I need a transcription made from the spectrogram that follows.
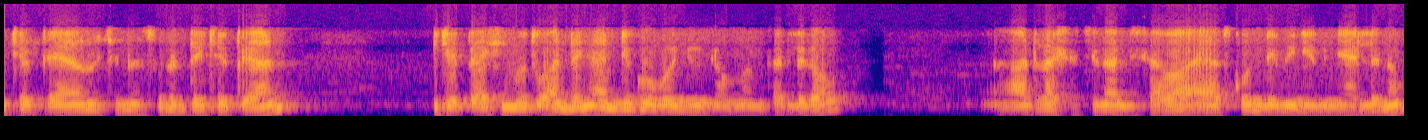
ኢትዮጵያውያኖች እና ትውልደ ኢትዮጵያውያን ኢትዮጵያ ሲመጡ አንደኛ እንዲጎበኙ ነው የምንፈልገው። አድራሻችን አዲስ አበባ አያት ኮንዶሚኒየም ያለ ነው።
